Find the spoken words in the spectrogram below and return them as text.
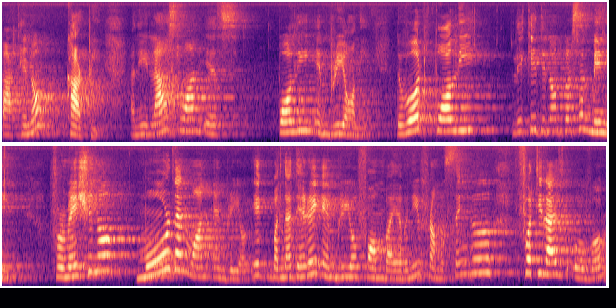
parthenocarpy अनि लास्ट वान इज polyembryony. The word poly लेके डिनोट गर्छ many formation of more than one embryo एकभन्दा धेरै एम्ब्रियो फर्म भयो भने from a single fertilized ovum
